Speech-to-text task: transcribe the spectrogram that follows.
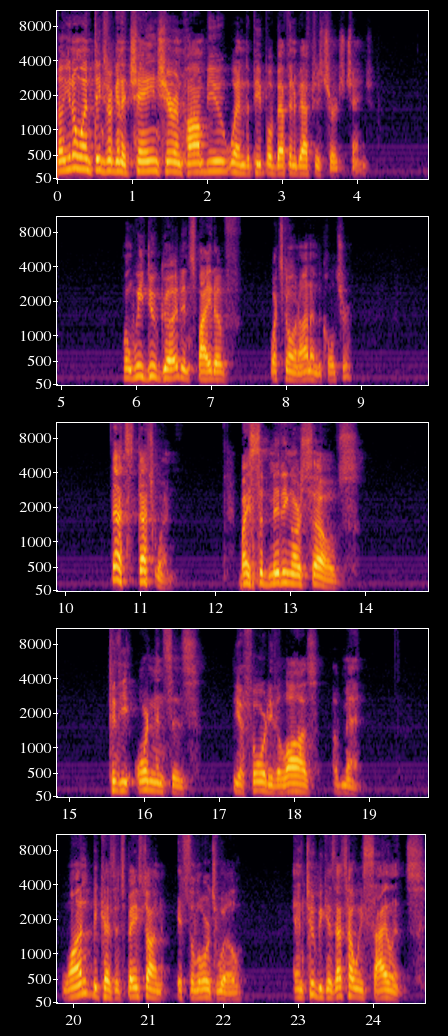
No, you know when things are going to change here in Palmview? When the people of Bethany Baptist Church change. When we do good in spite of what's going on in the culture. That's, that's when. By submitting ourselves to the ordinances, the authority, the laws of men. One, because it's based on it's the Lord's will. And two, because that's how we silence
